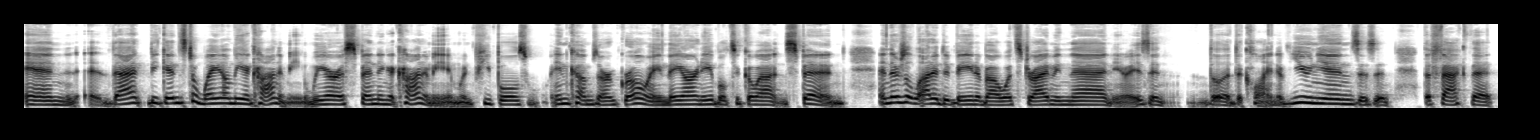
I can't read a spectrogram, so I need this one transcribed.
And uh, that begins to weigh on the economy. We are a spending economy. And when people's incomes aren't growing, they aren't able to go out and spend. And there's a lot of debate about what's driving that. You know, is it the decline of unions? Is it the fact that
